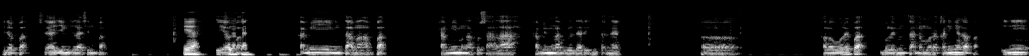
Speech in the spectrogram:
Tidak Pak, saya aja yang jelasin Pak. Iya, Iya Pak, kami minta maaf Pak. Kami mengaku salah, kami mengambil dari internet. Eh, kalau boleh Pak, boleh minta nomor rekeningnya nggak Pak? Ini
